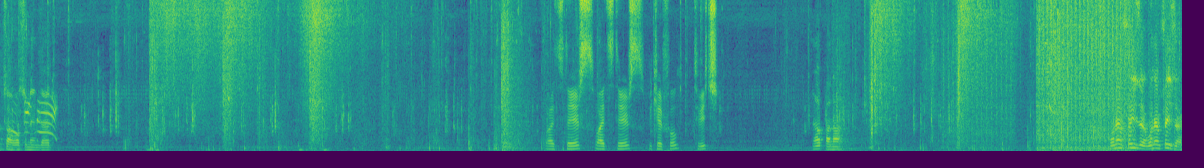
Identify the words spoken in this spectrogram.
That's all, what's her name? White stairs, white stairs. Be careful. Twitch. Yep, I know. One in freezer, one in freezer.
